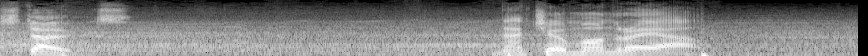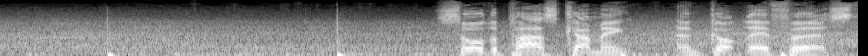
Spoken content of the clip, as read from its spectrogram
Stones. Nacho Monreal. Saw the pass coming and got there first.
